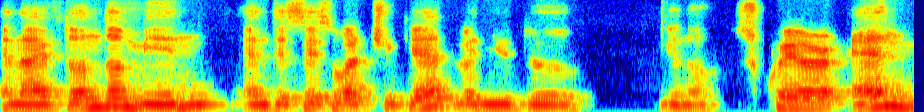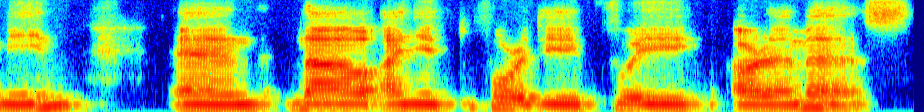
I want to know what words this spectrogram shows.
and I've done the mean, and this is what you get when you do you know, square and mean. And now I need, for the V RMS,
